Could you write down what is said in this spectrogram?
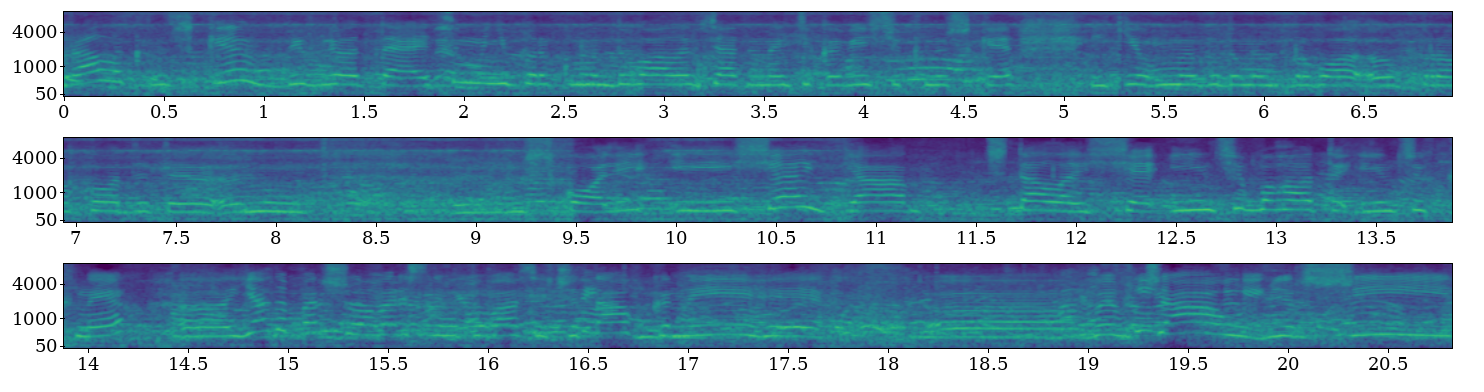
брала книжки в бібліотеці. Мені порекомендували взяти найцікавіші книжки, які ми будемо е, проходити е, ну, в школі. І ще я читала ще інші багато інших книг. Я до 1 вересня готувався, читав книги, е, вивчав вірші,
